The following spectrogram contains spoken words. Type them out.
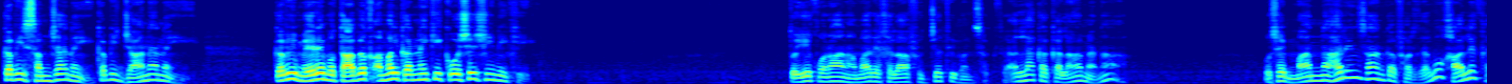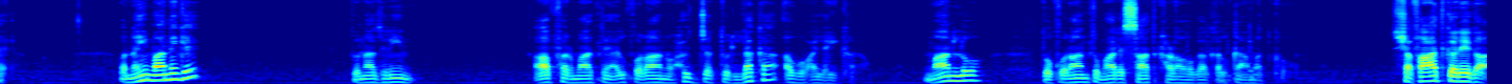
کبھی سمجھا نہیں، کبھی جانا نہیں، کبھی میرے مطابق عمل کرنے کی کوشش ہی نہیں کی۔ تو یہ قرآن ہمارے خلاف حجت ہی بن سکتا ہے۔ اللہ کا کلام ہے نا۔ اسے ماننا ہر انسان کا فرض ہے، وہ خالق ہے۔ اور نہیں مانیں گے تو ناظرین، آپ فرماتے ہیں، القرآن و حجت اللہ کا او علیہ کا مان لو تو قرآن تمہارے ساتھ کھڑا ہوگا کل قیامت کو۔ شفاعت کرے گا۔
